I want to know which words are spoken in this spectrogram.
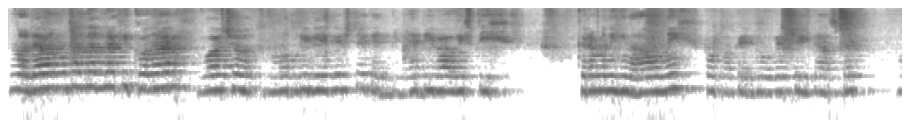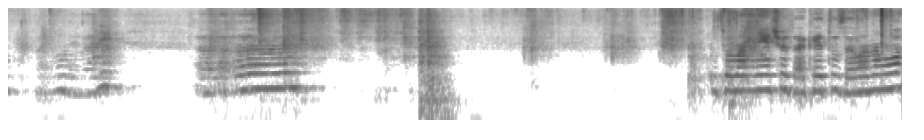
No ďalej mu tam dať taký konár, voľačo modliviek ešte, keď by nebývali v tých krmných náhodných, potom keď budú väčšie ich dám. No, nevadí. Tu mám niečo takéto zelenovo,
